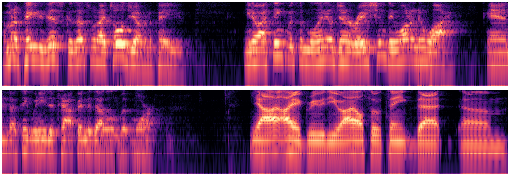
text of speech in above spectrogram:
I'm going to pay you this because that's what I told you I'm going to pay you. You know, I think with the millennial generation, they want to know why. And I think we need to tap into that a little bit more. Yeah, I, I agree with you. I also think that um,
